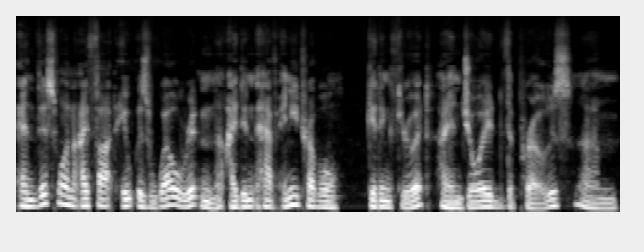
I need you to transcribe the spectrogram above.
And this one, I thought it was well written. I didn't have any trouble getting through it. I enjoyed the prose. Um,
